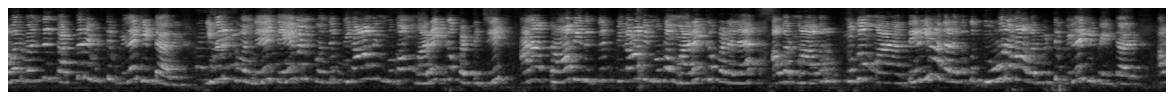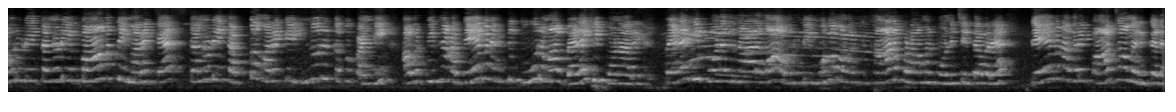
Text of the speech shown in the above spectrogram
அவர் வந்து கர்த்தரை விட்டு விலகிட்டாரு. இவருக்கு வந்து தேவனுக்கு வந்து பிதாவின் முகம் மறைக்கப்பட்டுச்சு. ஆனா தாவீதுக்கு பிதாவின் முகம் மறைக்கப்படல. அவர் ம- அவர் முகம் தெரியாத அளவுக்கு தூரமா அவர் விட்டு விலகி போயிட்டாரு. அவருடைய தன்னுடைய பாவத்தை மறைக்க தன்னுடைய தப்பை மறைக்க இன்னொரு தப்பு பண்ணி அவர் பின்ன தேவனை விட்டு தூரமா விலகி போனாரு. விலகி போனதுனாலதான் அவருடைய முகம் அவருக்கு காணப்படாமல் போனுச்சே தவிர தேவன் அவரை பார்க்காம இருக்கல.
